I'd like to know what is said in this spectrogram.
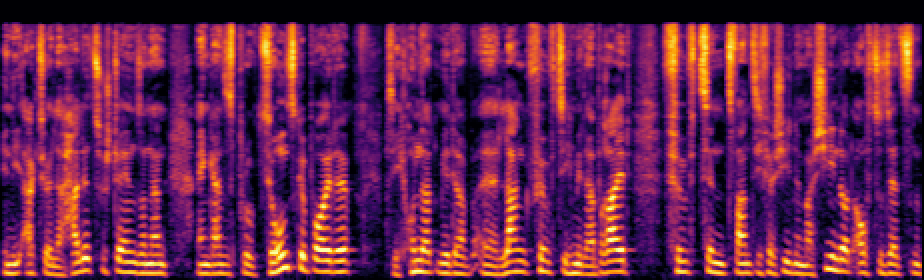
in die aktuelle Halle zu stellen, sondern ein ganzes Produktionsgebäude, was sich 100 Meter äh, lang, 50 Meter breit, 15, 20 verschiedene Maschinen dort aufzusetzen,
